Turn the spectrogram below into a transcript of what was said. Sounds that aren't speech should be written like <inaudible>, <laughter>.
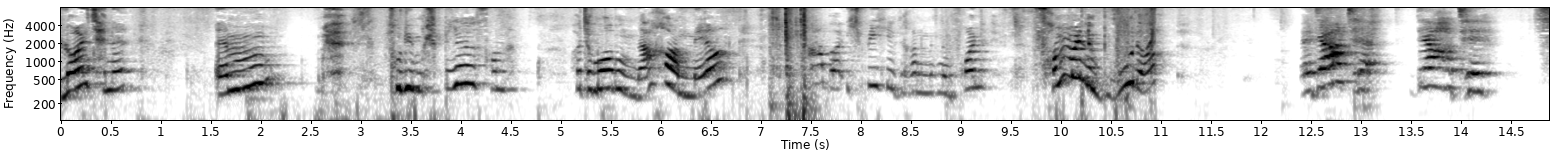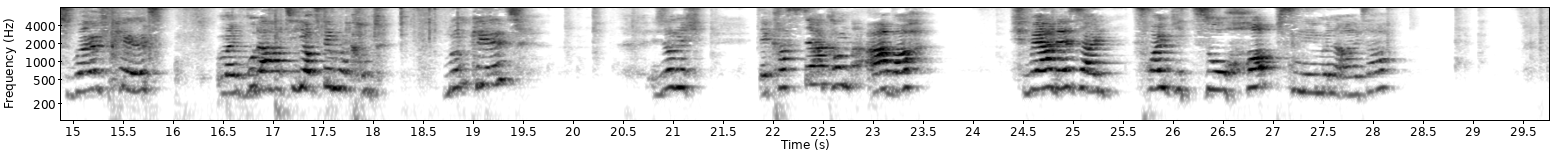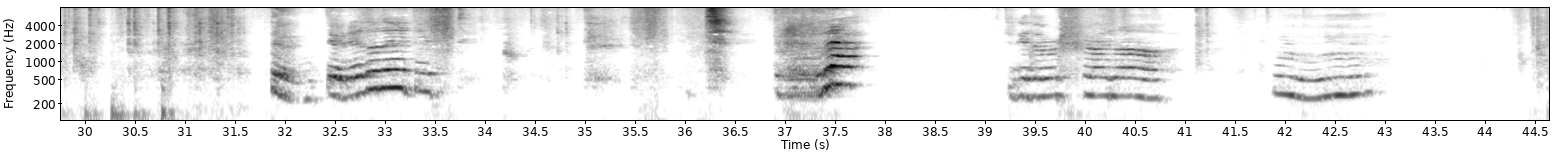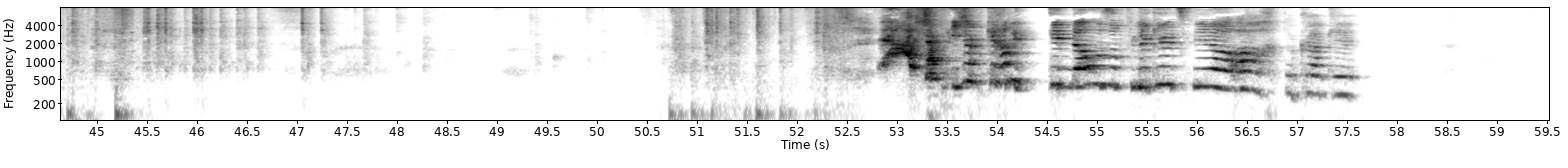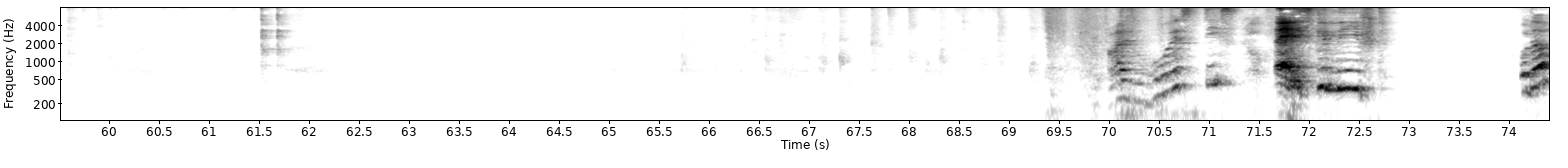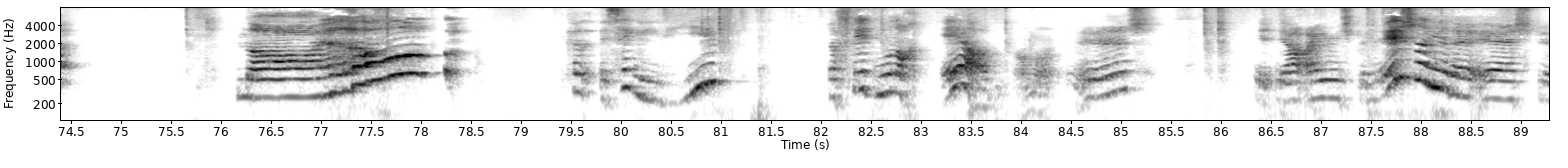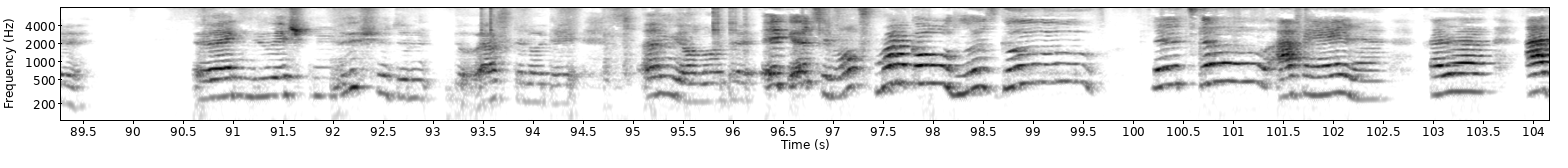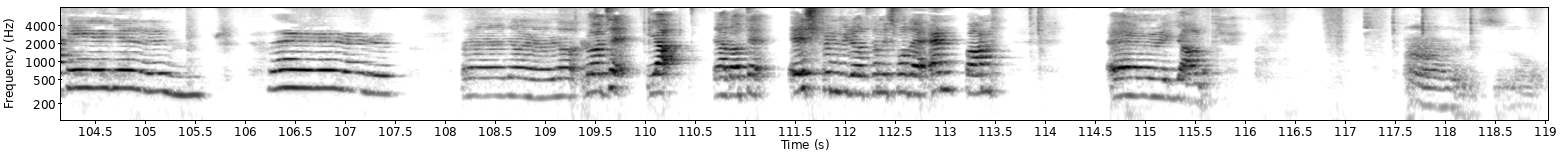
Leute, ne? Ähm, zu dem Spiel von heute Morgen nachher mehr. Aber ich spiele hier gerade mit einem Freund von meinem Bruder. Der hatte, der hatte zwölf Kills. Und mein Bruder hatte hier auf dem Account null Kills. Ist auch nicht der krasseste Account, aber ich werde sein Freund jetzt so hops nehmen, Alter. Together, China. Mm. Ich hab gerade genauso viele Kills wie er. Ach du Kacke. Also, wo ist dies? Er ist gelieft. Oder? Nein. <laughs> Ist er gelieft? Da steht nur noch er. Aber ich. Ja, eigentlich bin ich ja hier der Erste. Eigentlich bin ich der, der Erste, Leute. Ähm, ja, Leute. Ich geht's ihm auf Marco. Let's go. Let's go. Affäre. Leute, ja, ja, Leute, ich bin wieder drin. Ich wurde entbannt. Äh, ja, Leute. Also.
